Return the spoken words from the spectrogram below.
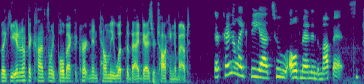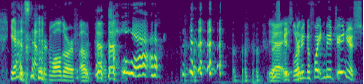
like you don't have to constantly pull back the curtain and tell me what the bad guys are talking about. They're kind of like the uh, two old men in the Muppets. Yeah, it's Statler and Waldorf of Battle yeah. yeah, this kid's it- learning to fight and be a genius.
